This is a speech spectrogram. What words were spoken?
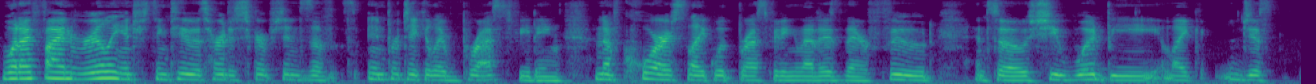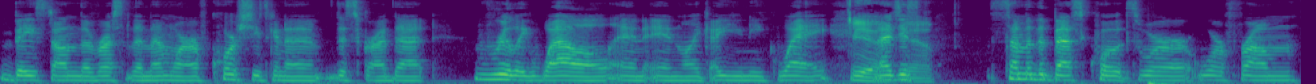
what I find really interesting too is her descriptions of, in particular, breastfeeding. And of course, like with breastfeeding, that is their food. And so she would be like, just based on the rest of the memoir, of course, she's going to describe that really well and in like a unique way. Yeah. And I just, yeah. some of the best quotes were, were from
